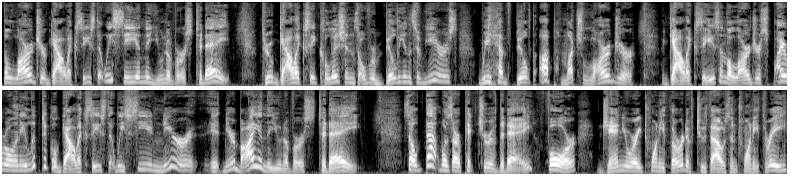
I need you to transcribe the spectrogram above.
the larger galaxies that we see in the universe today. Through galaxy collisions over billions of years, we have built up much larger galaxies and the larger spiral and elliptical galaxies that we see near it nearby in the universe today. So that was our picture of the day for January 23rd of 2023.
